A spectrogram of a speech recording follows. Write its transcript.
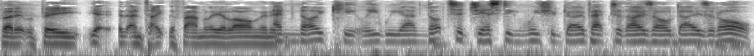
but it would be yeah, and take the family along. And, and no, Keeley, we are not suggesting we should go back to those old days at all.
